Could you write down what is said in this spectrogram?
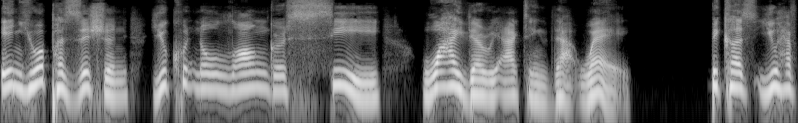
in your position, you could no longer see why they're reacting that way. Because you have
